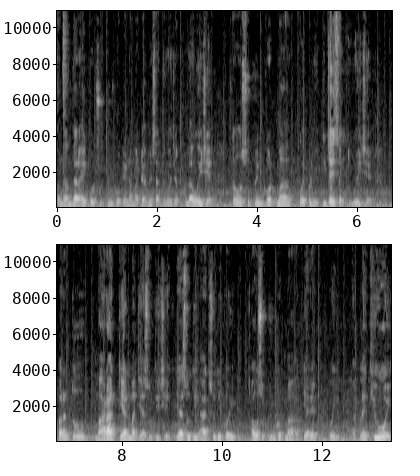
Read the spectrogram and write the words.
તો નામદાર હાઈકોર્ટ, સુપ્રીમ કોર્ટ એના માટે હંમેશા દરવાજા ખુલ્લા હોય છે. તો સુપ્રીમ કોર્ટમાં કોઈ પણ વ્યક્તિ જઈ શકતું હોય છે. પરંતુ મારા ધ્યાનમાં જ્યાં સુધી છે, ત્યાં સુધી આજ સુધી કોઈ આવો સુપ્રીમ કોર્ટમાં અત્યારે કોઈ એપ્લાય થયું હોય,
